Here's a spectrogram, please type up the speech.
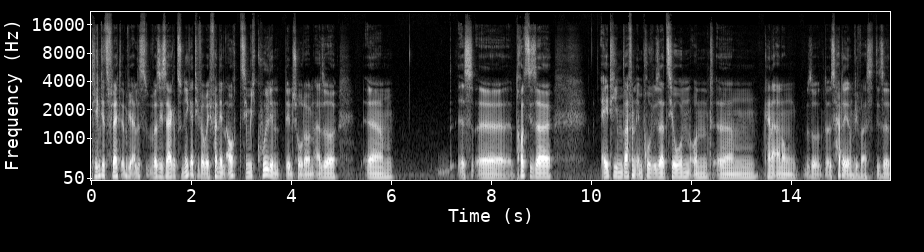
klingt jetzt vielleicht irgendwie alles, was ich sage, zu negativ, aber ich fand den auch ziemlich cool, den, den Showdown. Also ähm, ist äh, trotz dieser A-Team-Waffenimprovisation und ähm, keine Ahnung, so, es hatte irgendwie was. Diese,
